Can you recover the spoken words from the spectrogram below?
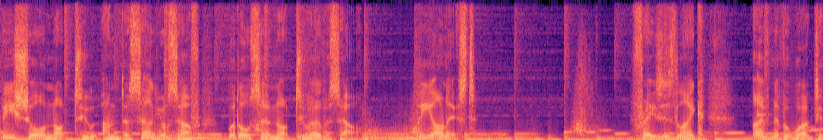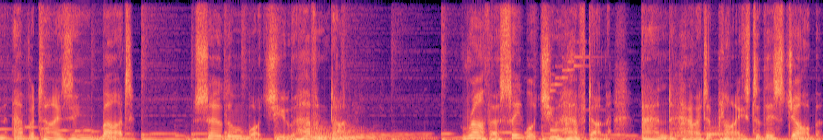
be sure not to undersell yourself, but also not to oversell. Be honest. Phrases like, I've never worked in advertising, but show them what you haven't done. Rather, say what you have done and how it applies to this job.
